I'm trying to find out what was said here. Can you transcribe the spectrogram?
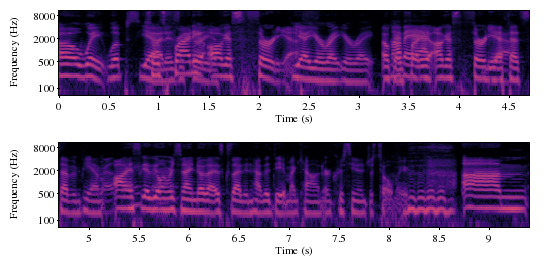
Oh wait, whoops. Yeah, so it it's Friday, 30th. August 30th. Yeah, you're right. You're right. Okay, My Friday, bad. August 30th Yeah. at 7 p.m. Honestly, the only reason I know that is because I didn't have the date in my calendar Krystyna just told me. um,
